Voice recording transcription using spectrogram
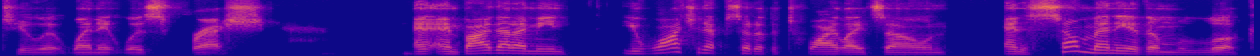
to it when it was fresh? And, and by that, I mean, you watch an episode of The Twilight Zone, and so many of them look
